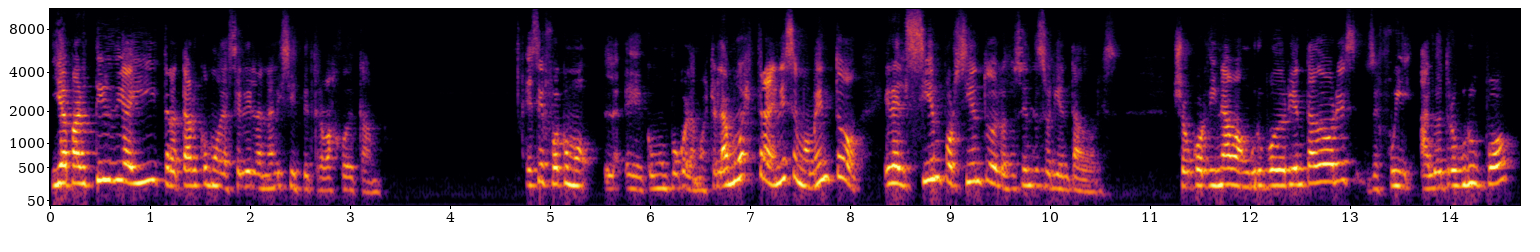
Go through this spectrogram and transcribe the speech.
y a partir de ahí tratar como de hacer el análisis de trabajo de campo. Ese fue como, eh, como un poco la muestra. La muestra en ese momento era el 100% de los docentes orientadores. Yo coordinaba un grupo de orientadores, entonces fui al otro grupo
